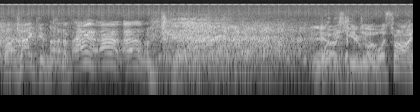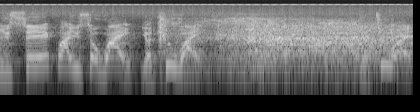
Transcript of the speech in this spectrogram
Well, thank you, madam. I, I, I. Know, what did you do? What's wrong? You sick? Why are you so white? You're too white. You're too white.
